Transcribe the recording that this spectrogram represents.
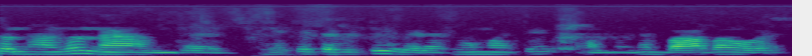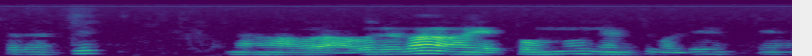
சொன்னாலும் நான் அந்த இயக்கத்தை விட்டு விலக மாட்டேன். அதனால பாபா ஒருத்தராட்டு நான் அவ அவரை தான் எப்பவும் நினச்சி கொண்டே இருக்கேன்.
